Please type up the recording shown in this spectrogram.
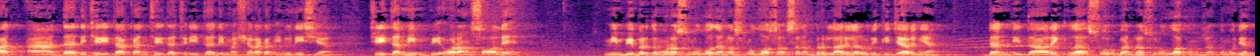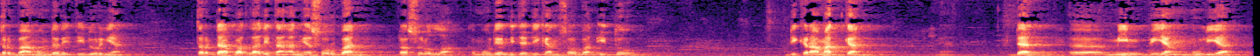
ada diceritakan cerita-cerita di masyarakat Indonesia. Cerita mimpi orang soleh mimpi bertemu Rasulullah dan Rasulullah SAW berlari lalu dikejarnya dan ditariklah surban Rasulullah kemudian terbangun dari tidurnya. Terdapatlah di tangannya surban Rasulullah. Kemudian dijadikan sorban itu dikeramatkan. Ya. dan e, mimpi yang mulia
